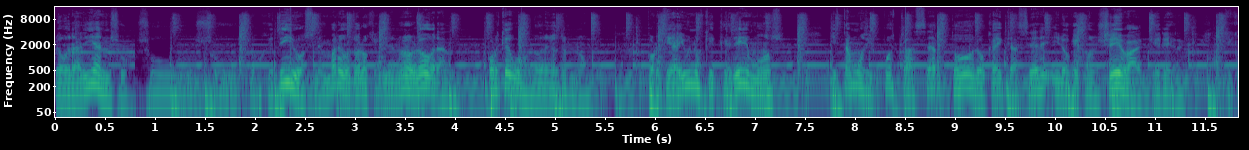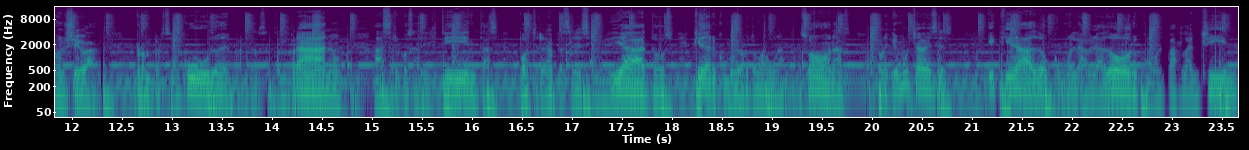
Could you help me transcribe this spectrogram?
lograrían sus su, su, objetivos. Sin embargo, todos los que quieren no lo logran. ¿Por qué algunos logran y otros no? Porque hay unos que queremos y estamos dispuestos a hacer todo lo que hay que hacer y lo que conlleva querer. Que conlleva romperse el culo, despertarse temprano, hacer cosas distintas, postergar placeres inmediatos, quedar como el orto con algunas personas, porque muchas veces he quedado como el hablador, como el parlanchín,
